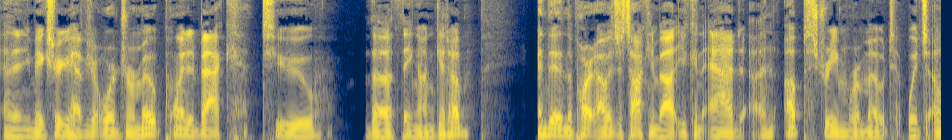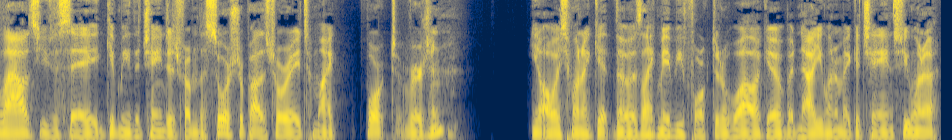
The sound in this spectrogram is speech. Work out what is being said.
and then you make sure you have your origin remote pointed back to the thing on GitHub. And then the part I was just talking about, you can add an upstream remote, which allows you to say, give me the changes from the source repository to my forked version. You always want to get those, like maybe you forked it a while ago, but now you want to make a change. So you want to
